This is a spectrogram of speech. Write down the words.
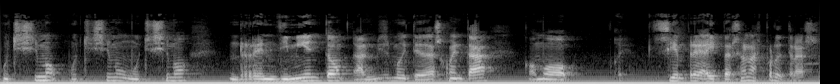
muchísimo, muchísimo, muchísimo rendimiento al mismo y te das cuenta como siempre hay personas por detrás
